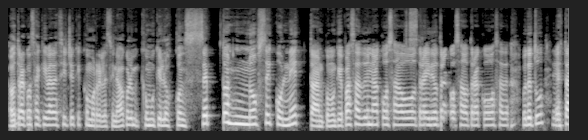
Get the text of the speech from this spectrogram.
otra cosa que iba a decir yo que es como relacionado con lo- como que los conceptos no se conectan, como que pasa de una cosa a otra y de otra cosa a otra cosa. Porque tú, Sí. está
